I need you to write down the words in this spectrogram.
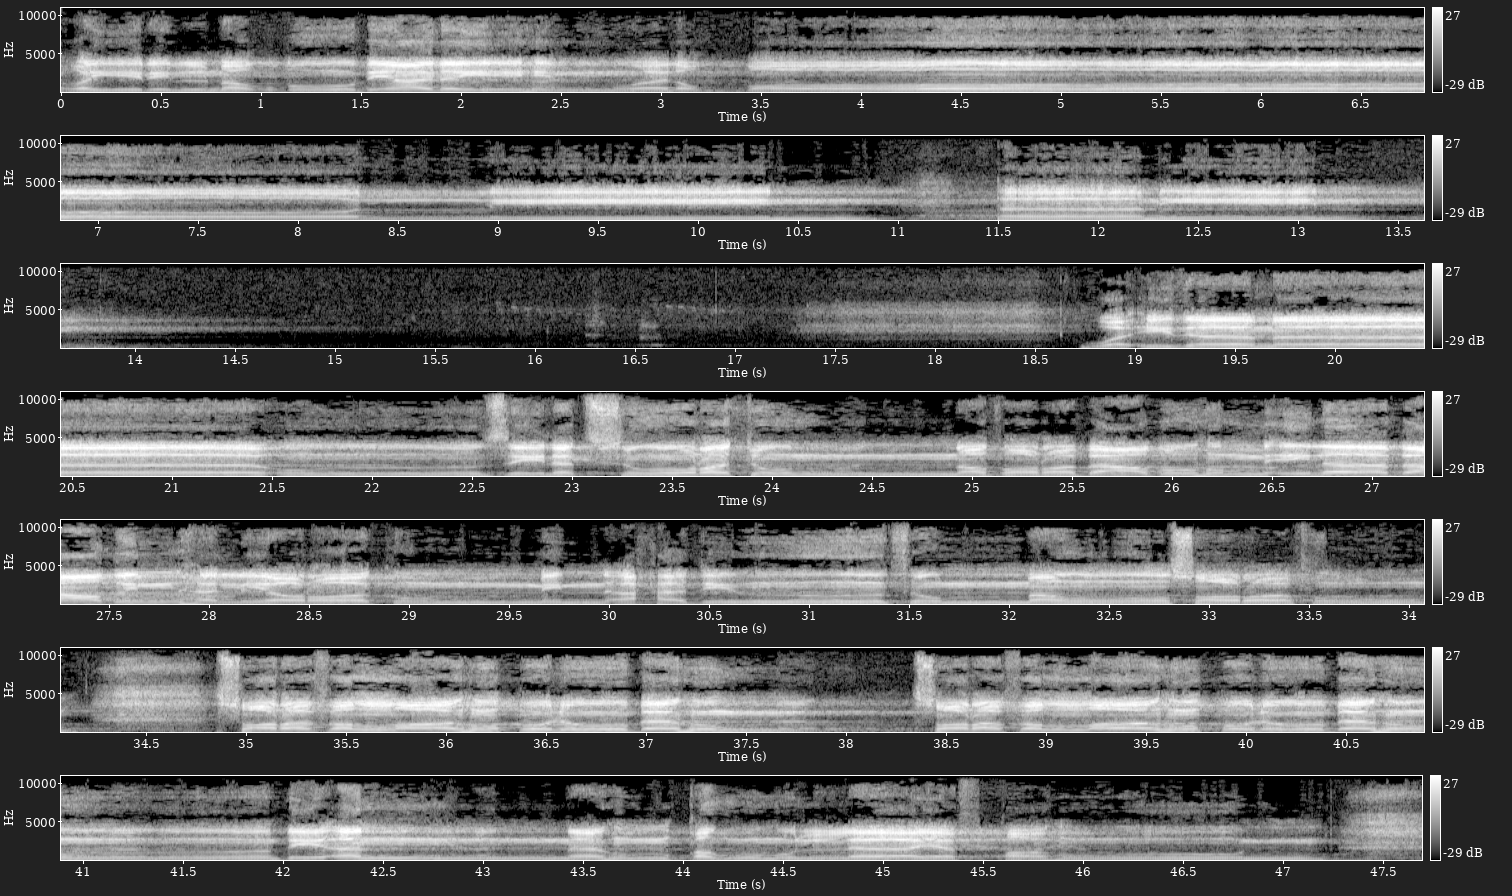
غير المغضوب عليهم ولا الضالين. آمين. وإذا ما أنزلت سورة نظر بعضهم إلى بعض هل يراكم من أحد؟ ثم انصرفوا. صرف الله قلوبهم صرف الله قلوبهم بأنهم قوم لا يفقهون.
